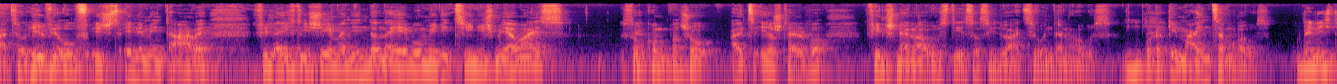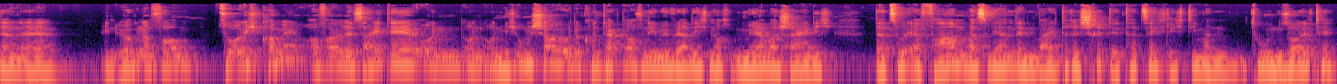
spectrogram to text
Also Hilferuf ist das Elementare. Vielleicht ist jemand in der Nähe, wo medizinisch mehr weiß. So ja. kommt man schon als Ersthelfer viel schneller aus dieser Situation dann raus. Mhm. Oder gemeinsam raus. Wenn ich dann äh, in irgendeiner Form zu euch komme, auf eure Seite und, und, und mich umschaue oder Kontakt aufnehme, werde ich noch mehr wahrscheinlich dazu erfahren. Was wären denn weitere Schritte tatsächlich, die man tun sollte?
